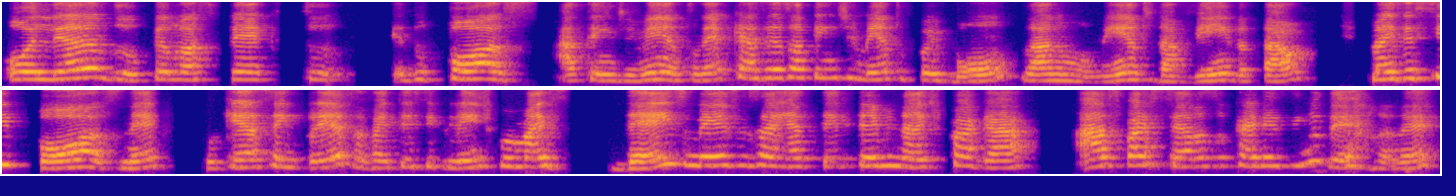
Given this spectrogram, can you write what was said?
Olhando pelo aspecto do pós-atendimento, né? Porque às vezes o atendimento foi bom lá no momento da venda tal, mas esse pós, né? Porque essa empresa vai ter esse cliente por mais 10 meses aí até terminar de pagar as parcelas do carnezinho dela, né?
